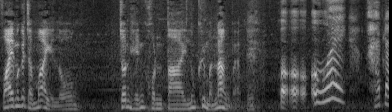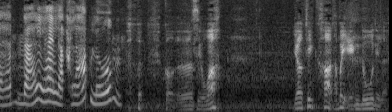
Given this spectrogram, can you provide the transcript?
ไฟมันก็จะไหม้โลง จนเห็นคนตายลุกขึ้นมานั่งแบบนี้ โอ้โอ้โอ้ยขนาดนั้นเลยเหรอครับลุง ก็เออสิวะ อย่างที่ข้าทำให้เองดูนี่แหละ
